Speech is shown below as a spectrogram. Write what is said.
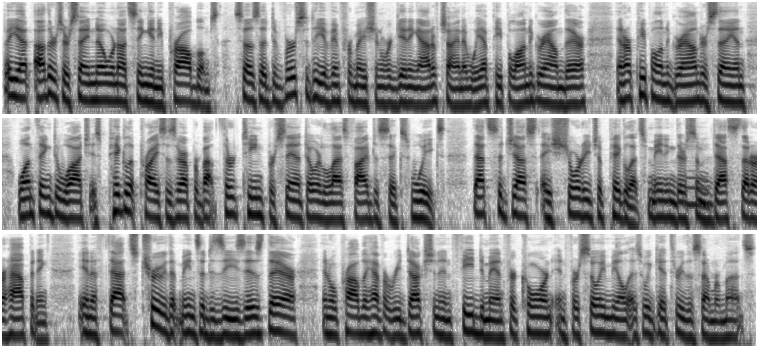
But yet others are saying, no, we're not seeing any problems. So it's a diversity of information we're getting out of China. We have people on the ground there, and our people on the ground are saying one thing to watch is piglet prices are up about 13 percent over the last five to six weeks. That suggests a shortage of piglets, meaning there's mm. some deaths that are happening. And if that's true, that means the disease is there, and we'll probably have a reduction in feed demand for corn and for soy meal as we get through the summer months.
